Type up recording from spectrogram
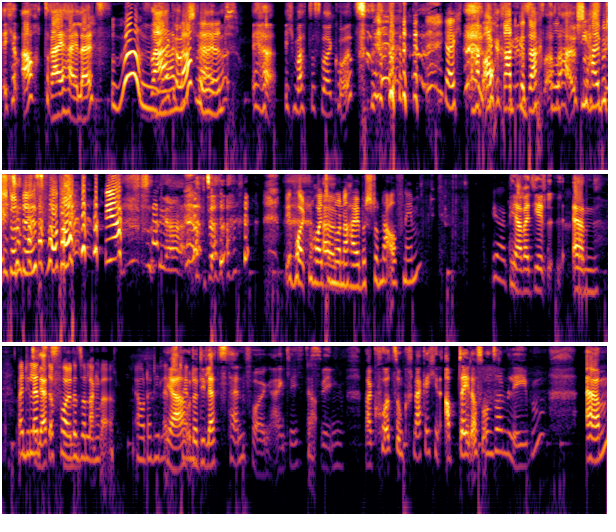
Ich habe auch drei Highlights. Uh, Sage I love it. Ja, ich mach das mal kurz. ja, ich habe auch gerade gedacht, so, die halbe später. Stunde ist vorbei. ja. ja Wir wollten heute ähm, nur eine halbe Stunde aufnehmen. Ja, gut. ja weil die, ähm, weil die, die letzte letzten, Folge so lang war. Ja, oder die letzten. Ja, oder die letzten Folgen eigentlich. Deswegen ja. mal kurz und knackig ein Update aus unserem Leben. Ähm,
